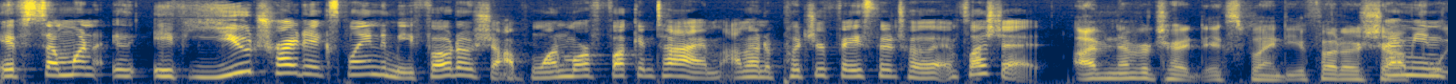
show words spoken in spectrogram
If someone, if you try to explain to me Photoshop one more fucking time, I'm gonna put your face in the toilet and flush it. I've never tried to explain to you Photoshop. I mean,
